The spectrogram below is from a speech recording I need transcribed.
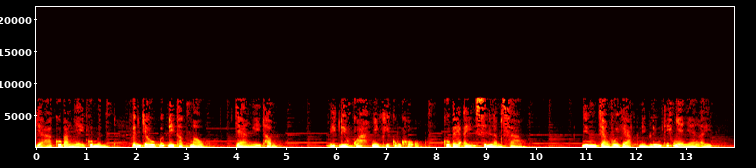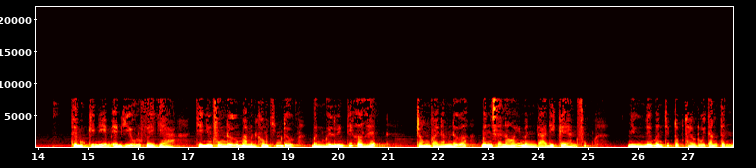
giả của bạn nhảy của mình, Vĩnh Châu bước đi thật mau, chàng nghĩ thầm. Biết điều quá nhiều khi cũng khổ, cô bé ấy xin làm sao. Nhưng chàng vội gạt niềm luyến tiếc nhẹ nhàng ấy. Thêm một kỷ niệm êm dịu lúc về già, chỉ những phụ nữ mà mình không chiếm được, mình mới luyến tiếc hơn hết. Trong vài năm nữa, mình sẽ nói mình đã đi kề hạnh phúc, nhưng nếu mình tiếp tục theo đuổi tán tỉnh,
